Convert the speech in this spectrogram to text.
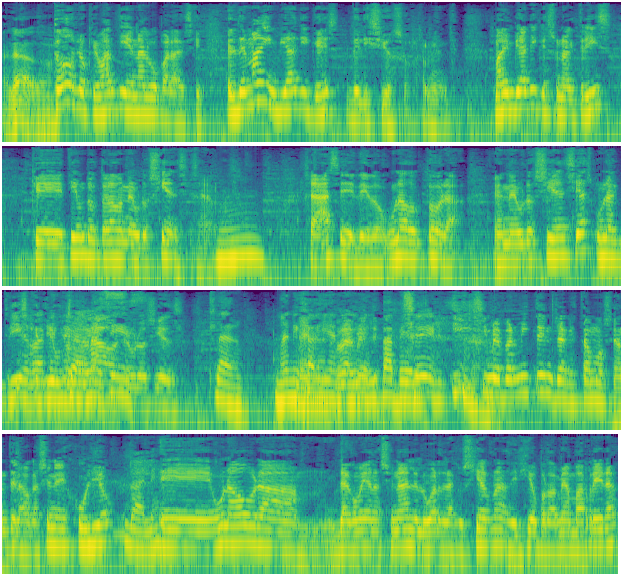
Salado. Todos los que van tienen algo para decir. El de Main que es delicioso realmente. Main Bialy que es una actriz que tiene un doctorado en neurociencias. O sea, o sea, hace de do- una doctora en neurociencias una actriz que tiene un doctorado en neurociencias. Claro, maneja Eh, bien el- realmente. el papel. Y si me permiten, ya que estamos ante las vacaciones de julio, Dale. eh, una obra de la Comedia Nacional, El lugar de las Luciernas, dirigido por Damián Barrera,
